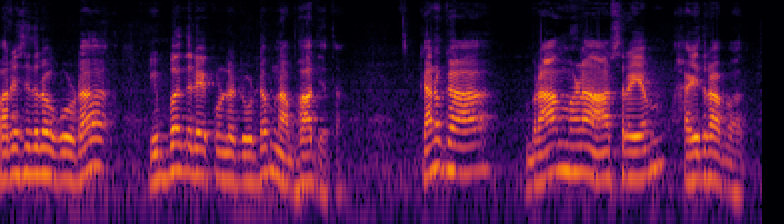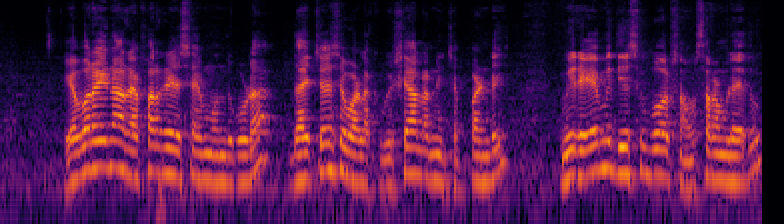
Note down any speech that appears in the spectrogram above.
పరిస్థితిలో కూడా ఇబ్బంది లేకుండా చూడడం నా బాధ్యత. కనుక బ్రాహ్మణ ఆశ్రయం హైదరాబాద్. ఎవరైనా రెఫర్ చేసే ముందు కూడా దయచేసి వాళ్ళకి విషయాలన్నీ చెప్పండి. మీరేమి తీసుకుపోవాల్సిన అవసరం లేదు.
